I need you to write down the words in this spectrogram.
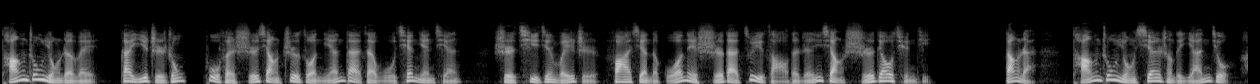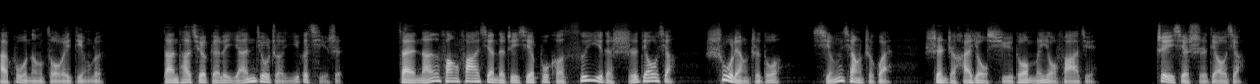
唐中勇认为，该遗址中部分石像制作年代在五千年前，是迄今为止发现的国内时代最早的人像石雕群体。当然，唐中勇先生的研究还不能作为定论，但他却给了研究者一个启示。在南方发现的这些不可思议的石雕像，数量之多，形象之怪，甚至还有许多没有发掘。这些石雕像，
